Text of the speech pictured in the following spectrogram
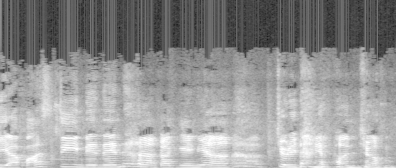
Ya pasti neneknya kakeknya ceritanya panjang.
